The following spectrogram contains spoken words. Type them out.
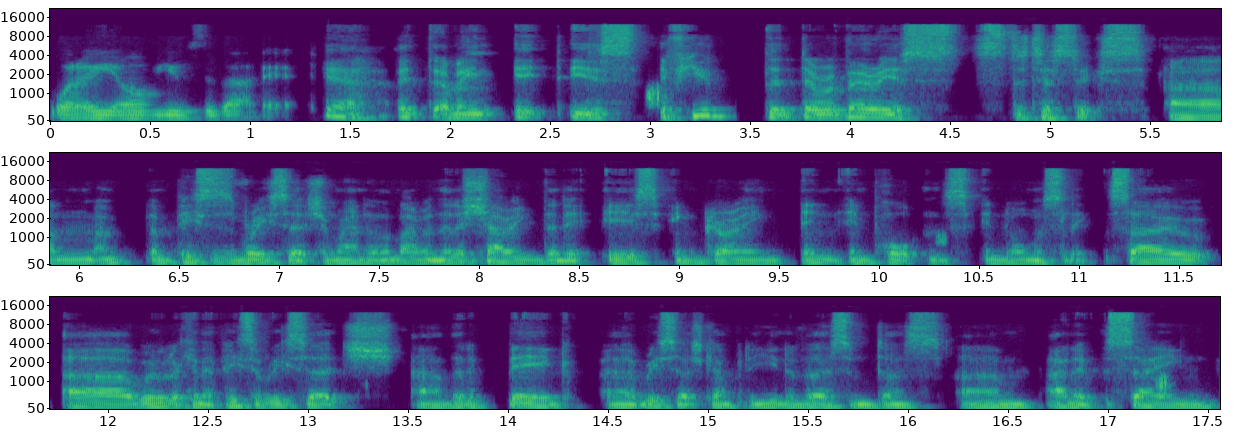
what are your views about it? Yeah, it, I mean, it is. If you, there are various statistics um, and, and, pieces of research around at the moment that are showing that it is in growing in importance enormously. So uh, we were looking at a piece of research uh, that a big uh, research company, Universum, does, um, and it was saying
